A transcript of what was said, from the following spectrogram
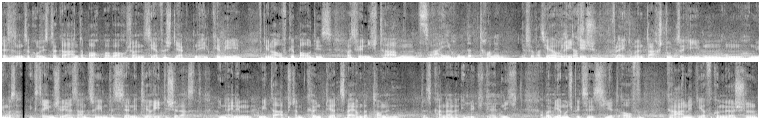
Das ist unser größter Kran. Da braucht man aber auch schon einen sehr verstärkten LKW, auf den er aufgebaut ist. Was wir nicht haben. 200 Tonnen? Ja, für was Theoretisch, vielleicht um einen Dachstuhl zu heben, um, um irgendwas extrem Schweres anzuheben. Das ist ja eine theoretische Last. In einem Meter Abstand könnte er 200 Tonnen. Das kann er in Wirklichkeit nicht. Aber wir haben uns spezialisiert auf Krane, die auf Commercial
